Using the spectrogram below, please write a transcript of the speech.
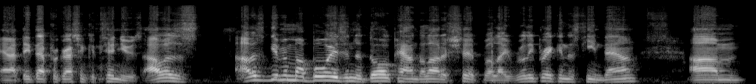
And I think that progression continues. I was I was giving my boys in the dog pound a lot of shit, but like really breaking this team down. Um,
